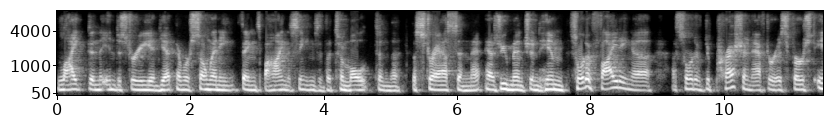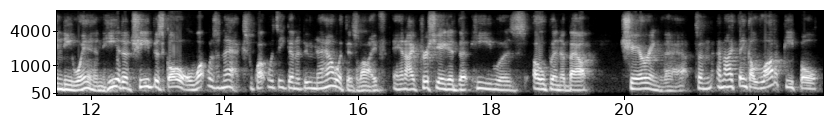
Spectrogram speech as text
liked in the industry, and yet there were so many things behind the scenes of the tumult and the, the stress. And as you mentioned, him sort of fighting a a sort of depression after his first Indy win. He had achieved his goal. What was next? What was he going to do now with his life? And I appreciated that he was open about sharing that. And, and I think a lot of people,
